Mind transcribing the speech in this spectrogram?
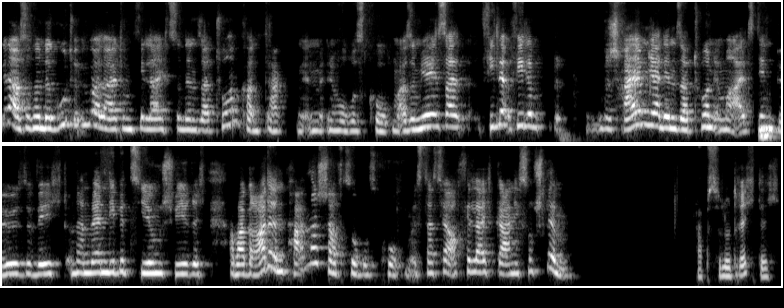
Genau, ist auch eine gute Überleitung vielleicht zu den Saturn-Kontakten in, in, Horoskopen. Also mir ist halt, viele, viele beschreiben ja den Saturn immer als den Bösewicht und dann werden die Beziehungen schwierig. Aber gerade in Partnerschaftshoroskopen ist das ja auch vielleicht gar nicht so schlimm. Absolut richtig.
